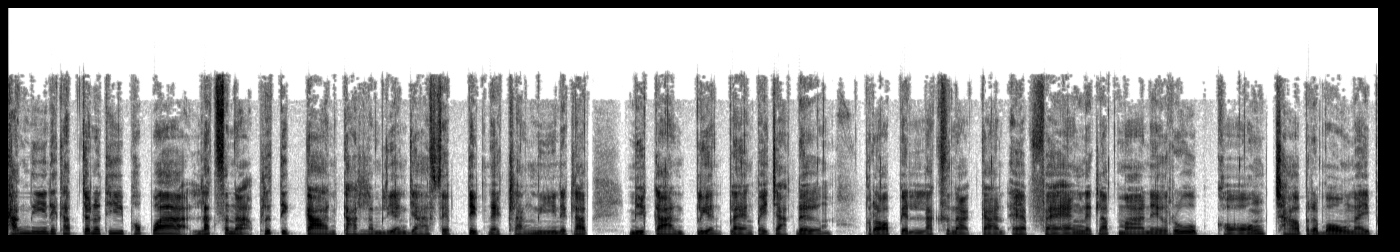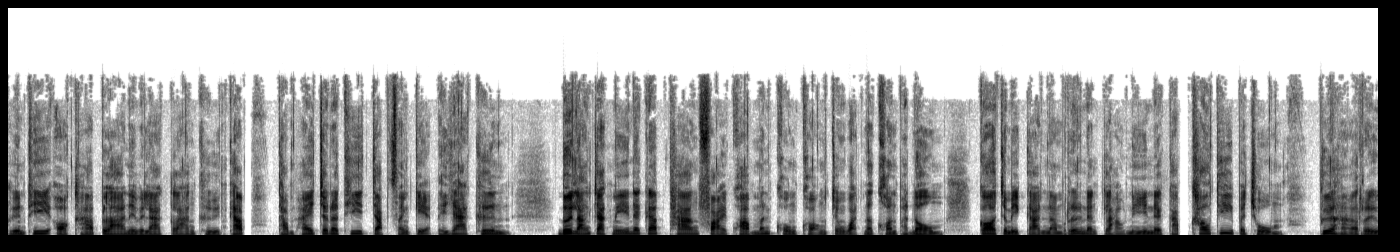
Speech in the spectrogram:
ทั้งนี้นะครับเจ้าหน้าที่พบว่าลักษณะพฤติการการลำเลียงยาเสพติดในครั้งนี้นะครับมีการเปลี่ยนแปลงไปจากเดิม เพราะเป็นลักษณะการแอบแฝงนะครับมาในรูปของชาวประมงในพื้นที่ออกหาปลาในเวลากลางคืนครับทำให้เจ้าหน้าที่จับสังเกตได้ยากขึ้น โดยหลังจากนี้นะครับทางฝ่ายความมั่นคงของจังหวัดนครพนม ก็จะมีการนำเรื่องดังกล่าวนี้นะครับเข้าที่ประชุม เพื่อหารือ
